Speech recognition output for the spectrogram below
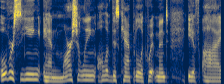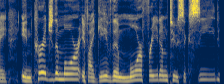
overseeing and marshaling all of this capital equipment if I encourage them more, if I gave them more freedom to succeed?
